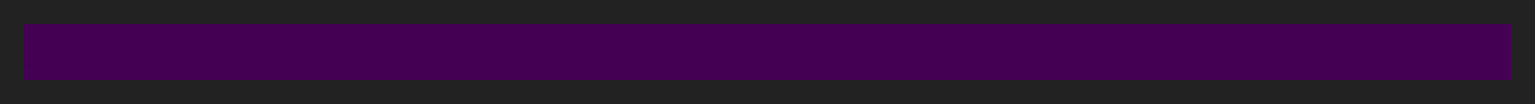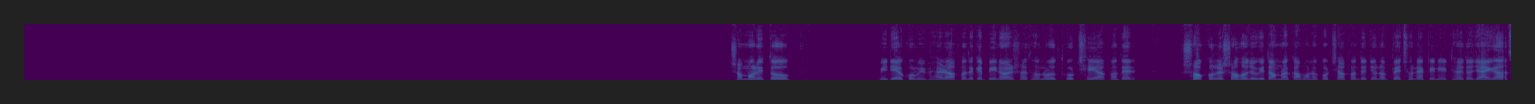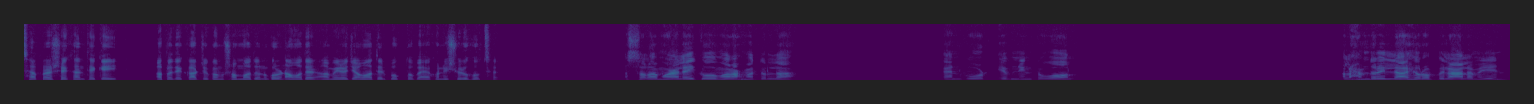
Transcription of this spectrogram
সম্মানিত media কর্মী ভাইরা আপনাদেরকে বিনয়ের সাথে অনুরোধ করছি আপনাদের সকলের সহযোগিতা আমরা কামনা করছি আপনাদের জন্য পেছনে একটি নির্ধারিত জায়গা আছে আপনারা সেখান থেকেই আপনাদের কার্যক্রম সম্পাদন করুন আমাদের আমির জামাতের বক্তব্য এখনই শুরু হচ্ছে Assalamu alaikum wa rahmatullah. And good evening to all. Alhamdulillah Rabbil Alameen.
